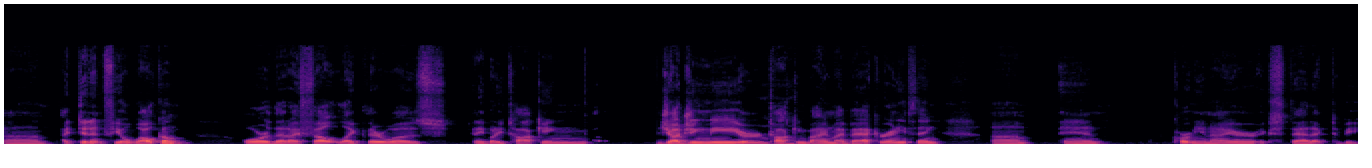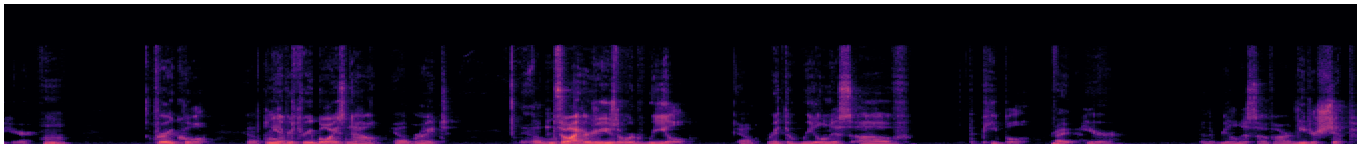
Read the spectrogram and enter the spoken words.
um, I didn't feel welcome or that I felt like there was anybody talking, judging me or Mhm. talking behind my back or anything. Um, and Courtney and I are ecstatic to be here. Very cool. Yep. And you have your three boys now, Yep. right? Yep. And so I heard you use the word real. Yep. Right? The realness of the people Right. here and the realness of our leadership.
